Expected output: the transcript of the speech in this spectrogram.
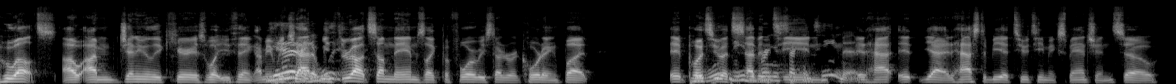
who else? I, I'm genuinely curious what you think. I mean, Yeah, we chatted, we threw out some names like before we started recording, but it puts you would at need to bring a second 17. team. It had it yeah, it has to be a two team expansion. So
